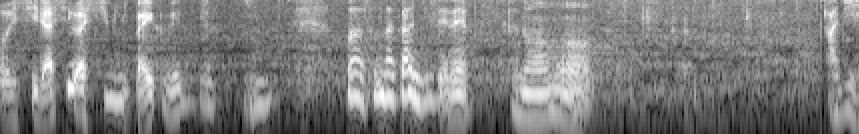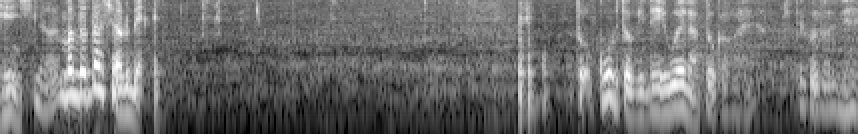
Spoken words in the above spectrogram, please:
美味しいらしいわ七味いっぱいかけて、うん。まあそんな感じでね。あのー味変しながら。まだ出汁あるで。おる時で上だとかがね。ということでね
